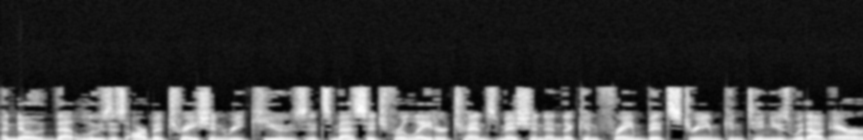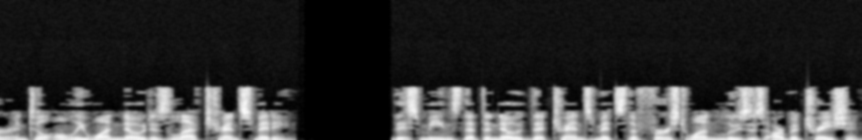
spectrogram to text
A node that loses arbitration requeues its message for later transmission and the CAN frame bit stream continues without error until only one node is left transmitting. This means that the node that transmits the first one loses arbitration.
